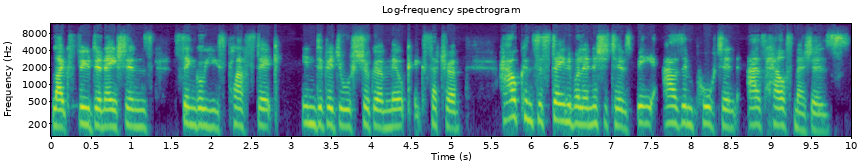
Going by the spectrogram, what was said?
like food donations, single-use plastic, individual sugar, milk, etc.? how can sustainable initiatives be as important as health measures?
